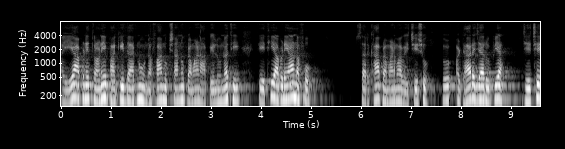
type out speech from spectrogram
અહીંયા આપણે ત્રણેય ભાગીદારનું નફા નુકસાનનું પ્રમાણ આપેલું નથી. તેથી આપણે આ નફો સરખા પ્રમાણમાં વેચીશું. તો અઢાર હજાર રૂપિયા જે છે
